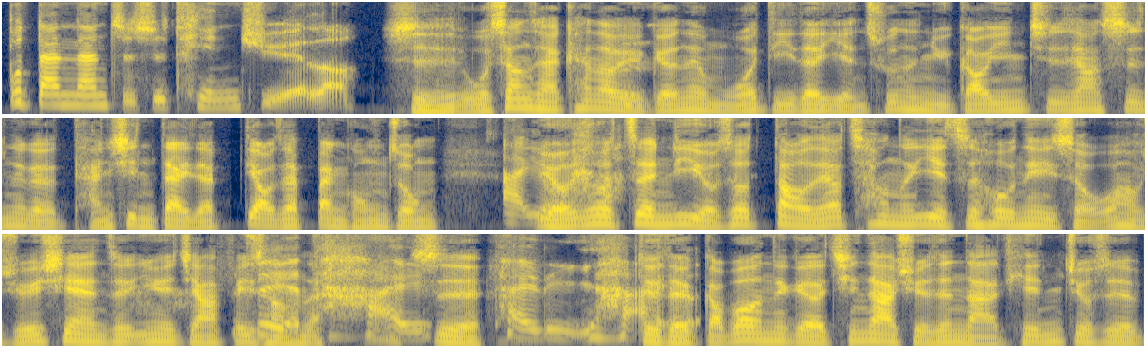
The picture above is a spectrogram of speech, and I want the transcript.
不单单只是听觉了。是我上次还看到有一个那个魔笛的演出的女高音，其实像是那个弹性带在吊在半空中，啊、有的时候 振力，有时候到了要唱那夜之后那一首，哇！我觉得现在这个音乐家非常的，太 是太厉害。对对，搞不好那个清大学生哪天就是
